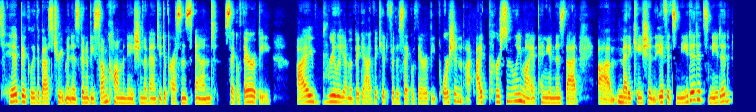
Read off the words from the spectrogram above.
typically the best treatment is going to be some combination of antidepressants and psychotherapy. I really am a big advocate for the psychotherapy portion. I, I personally, my opinion is that um, medication, if it's needed, it's needed,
